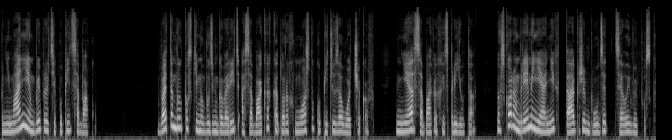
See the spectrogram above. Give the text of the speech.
пониманием выбрать и купить собаку. В этом выпуске мы будем говорить о собаках, которых можно купить у заводчиков, не о собаках из приюта. Но в скором времени о них также будет целый выпуск.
